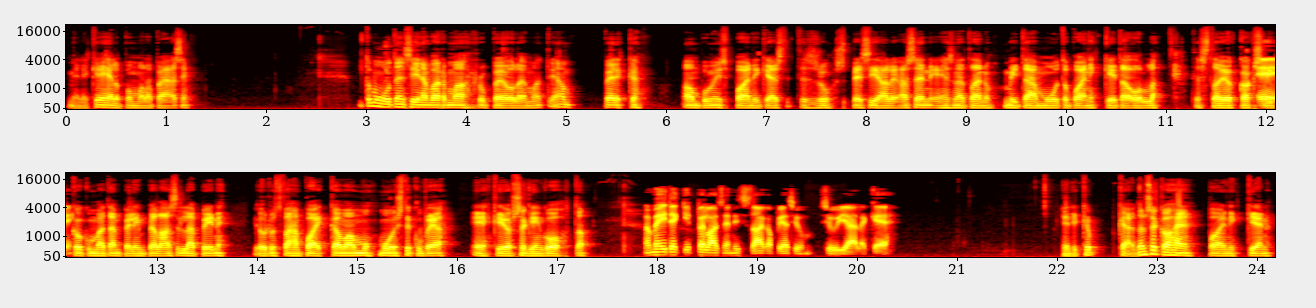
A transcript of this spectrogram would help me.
Melkein helpommalla pääsi. Mutta muuten siinä varmaan rupeaa olemaan, että ihan pelkkä ampumispainike ja sitten se sun spesiaaliase, niin eihän siinä tainnut mitään muuta painikkeita olla. Tästä on jo kaksi Ei. viikkoa, kun mä tämän pelin pelasin läpi, niin joudut vähän paikkaamaan mun muistikuvia ehkä jossakin kohta. No me itsekin pelasin niitä aika pian sinun jälkeen. Eli käytännössä kahden painikkeen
